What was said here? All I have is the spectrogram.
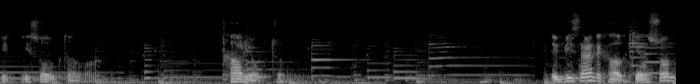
Ciddi soğuktu hava orada. Kar yoktu. E biz nerede kaldık en son?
